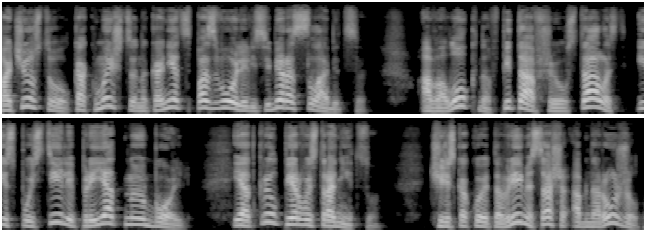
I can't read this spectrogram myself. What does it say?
почувствовал, как мышцы, наконец, позволили себе расслабиться, а волокна, впитавшие усталость, испустили приятную боль, и открыл первую страницу. Через какое-то время Саша обнаружил,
